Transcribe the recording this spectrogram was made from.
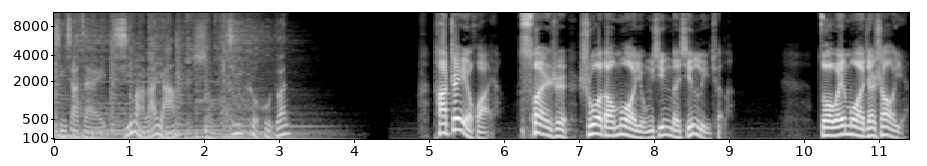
请下载喜马拉雅手机客户端。”他这话呀，算是说到莫永兴的心里去了。作为莫家少爷，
